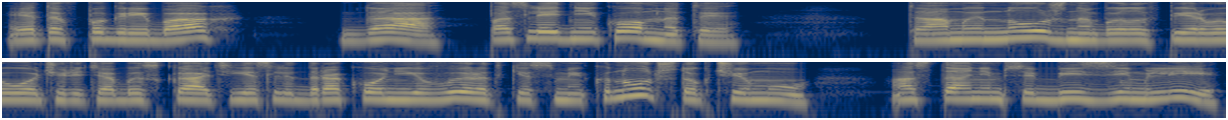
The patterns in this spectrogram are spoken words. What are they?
Это в погребах? Да, последние комнаты. Там и нужно было в первую очередь обыскать, если драконьи выродки смекнут, что к чему, останемся без земли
